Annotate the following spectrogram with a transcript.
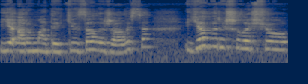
є аромати, які залежалися, я вирішила, що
